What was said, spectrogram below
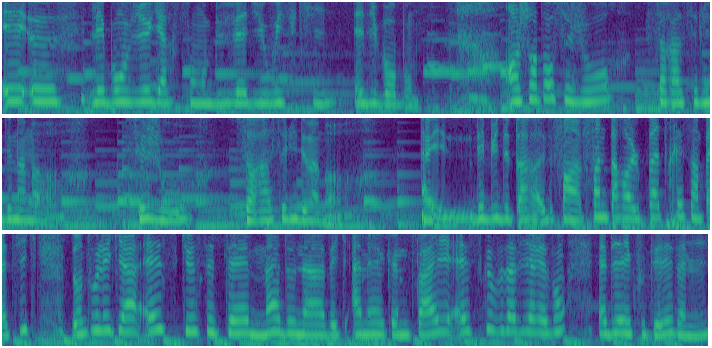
Et eux, les bons vieux garçons, buvaient du whisky et du bourbon. En chantant ce jour sera celui de ma mort. Ce jour sera celui de ma mort. Ah oui, début de, par... de- fin, fin de parole pas très sympathique. Dans tous les cas, est-ce que c'était Madonna avec American Pie? Est-ce que vous aviez raison? Eh bien écoutez les amis.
